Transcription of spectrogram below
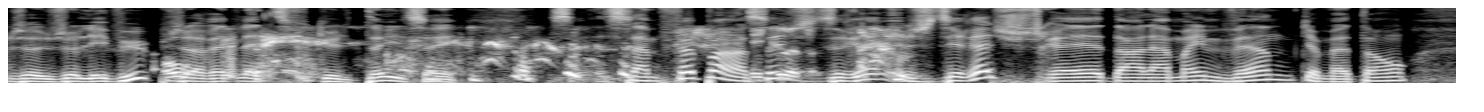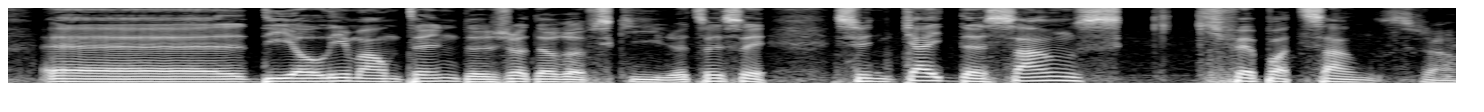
Je, je l'ai vu, puis j'aurais de la difficulté. C'est, ça me fait penser, Écoute. je dirais, je dirais que je serais dans la même veine que, mettons, euh, The Holy Mountain de Jodorowsky. là. Tu sais, c'est, c'est une quête de sens qui, qui fait pas de sens, genre.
